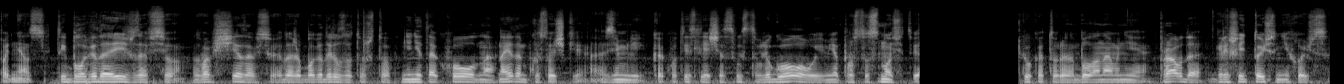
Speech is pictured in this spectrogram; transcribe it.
подняться. Ты благодаришь за все, вообще за все. Я даже благодарил за то, что мне не так холодно на этом кусочке земли, как вот если я сейчас выставлю голову и меня просто сносит которая была на мне. Правда, грешить точно не хочется.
